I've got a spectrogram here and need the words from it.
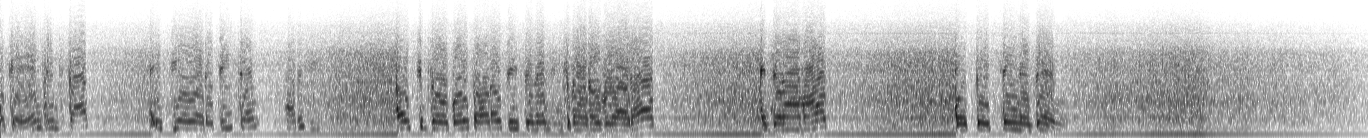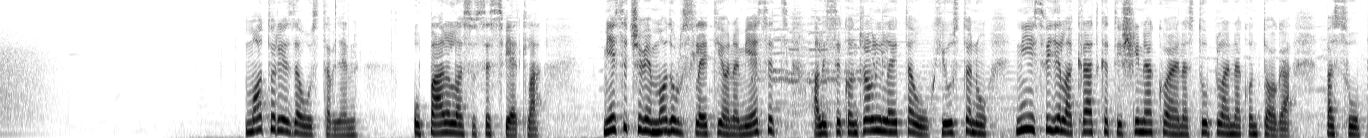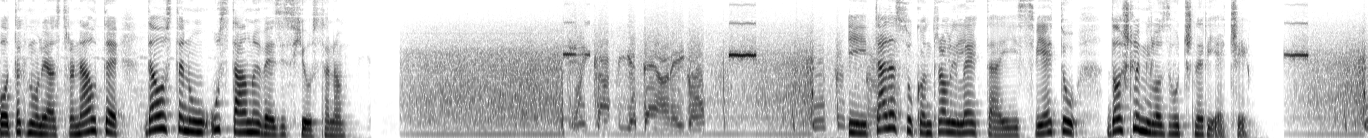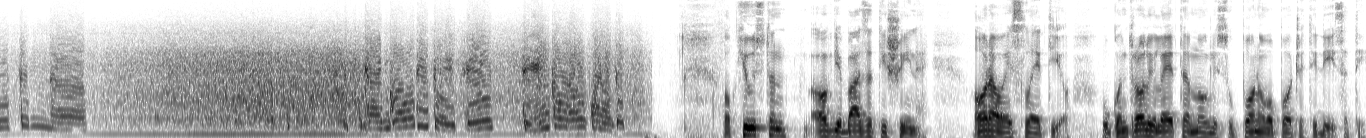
Okay, engine stop. APO auto detent. Auto control both auto engine command override. Engine on off. Port 13 is in. Motor je zaustavljen. Upalila su se svjetla. Mjesečev je modul sletio na mjesec, ali se kontroli leta u Houstonu nije svidjela kratka tišina koja je nastupila nakon toga, pa su potaknuli astronaute da ostanu u stalnoj vezi s Houstonom. I tada su kontroli leta i svijetu došle milozvučne riječi. O Houston, ovdje baza tišine. Orao je sletio. U kontroli leta mogli su ponovo početi disati.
